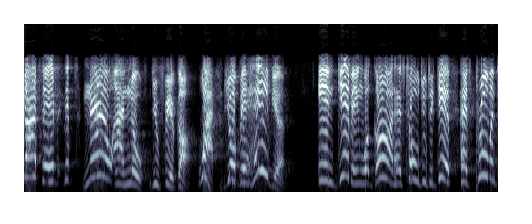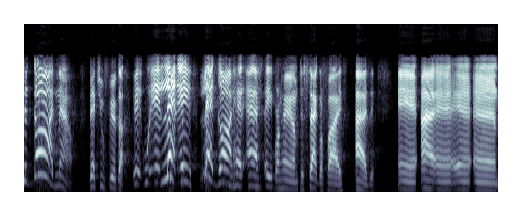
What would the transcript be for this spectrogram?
God says, now I know you fear God. Why? Your behavior in giving what God has told you to give has proven to God now that you fear God. It, it, let a let God had asked Abraham to sacrifice Isaac, and I and, and,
